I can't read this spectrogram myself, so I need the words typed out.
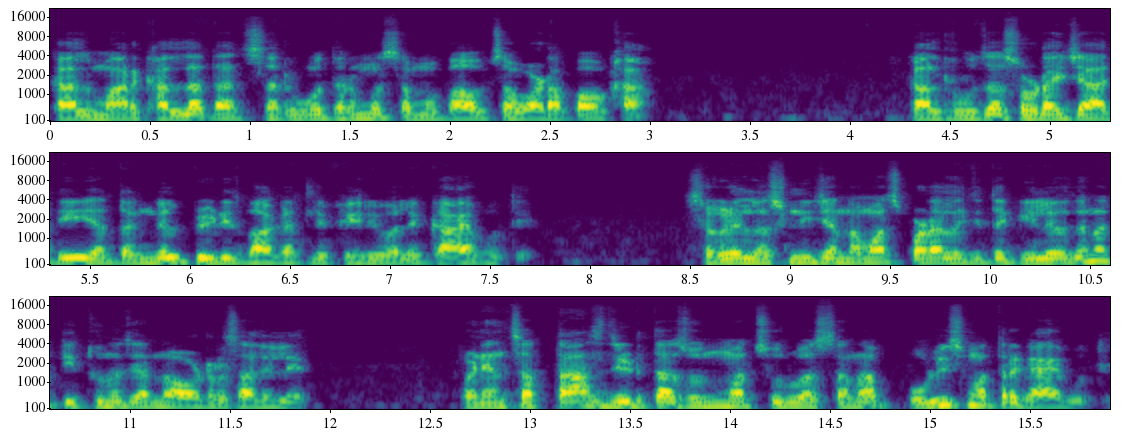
काल मार खाल्लात आज सर्व धर्म समभावचा वडापाव खा. काल रोजा सोडायच्या आधी या दंगल पीडित भागातले फेरीवाले गायब होते. सगळे लसणीच्या नमाज पडायला जिथे गेले होते ना तिथूनच यांना ऑर्डर्स आलेले आहेत. पण यांचा तास दीड तास उन्माद सुरू असताना पोलीस मात्र गायब होते.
